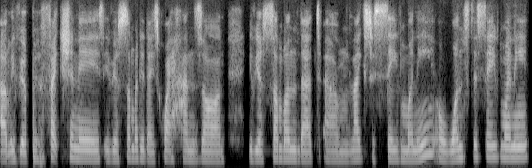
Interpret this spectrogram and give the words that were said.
Um, if you're a perfectionist, if you're somebody that is quite hands-on, if you're someone that um, likes to save money or wants to save money,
